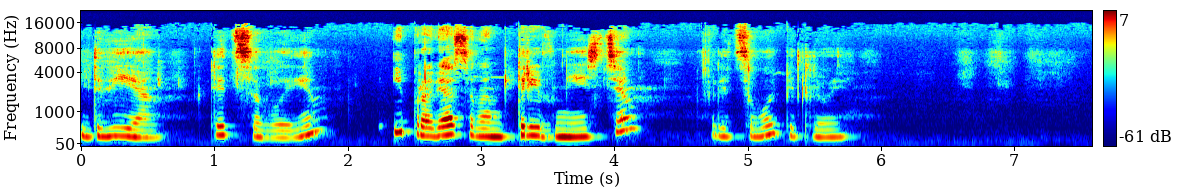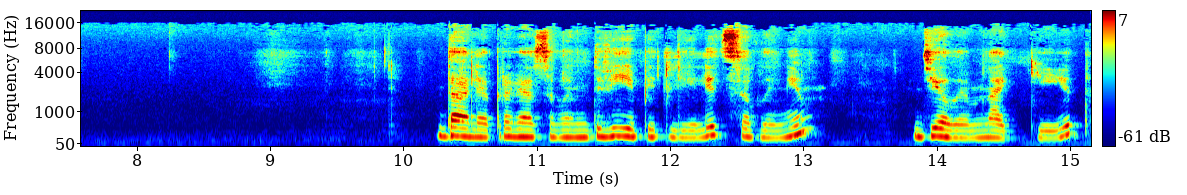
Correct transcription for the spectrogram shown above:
2 лицевые, и провязываем 3 вместе лицевой петлей. Далее провязываем 2 петли лицевыми, делаем накид,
